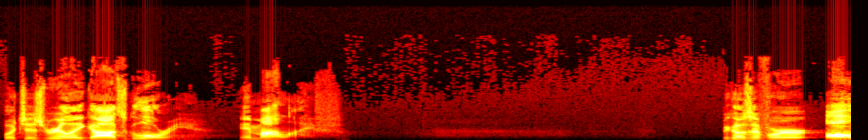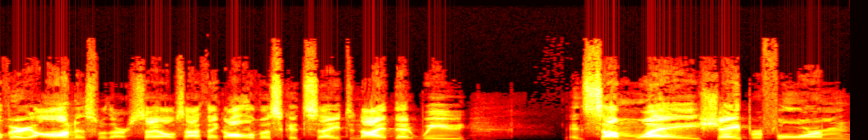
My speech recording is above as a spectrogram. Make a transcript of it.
which is really God's glory in my life. Because if we're all very honest with ourselves, I think all of us could say tonight that we in some way, shape, or form,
